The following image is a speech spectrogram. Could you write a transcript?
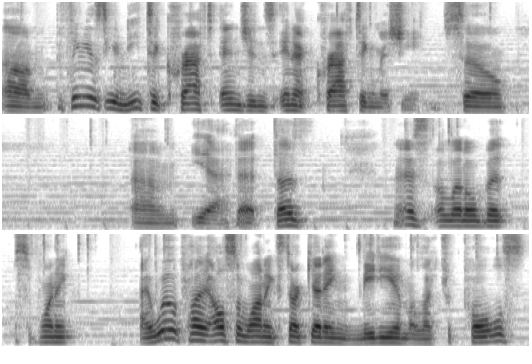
Um, the thing is, you need to craft engines in a crafting machine, so um, yeah, that does that is a little bit disappointing. I will probably also want to start getting medium electric poles.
